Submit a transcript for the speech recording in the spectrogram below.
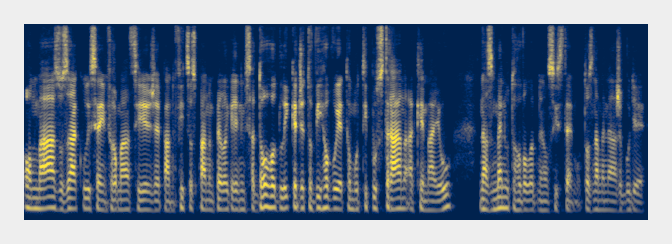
on má zo zákulisia informácie, že pán Fico s pánom Pelegrinim sa dohodli, keďže to vyhovuje tomu typu strán, aké majú, na zmenu toho volebného systému. To znamená, že bude,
